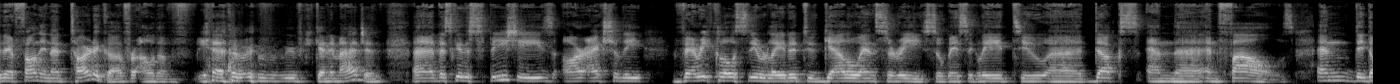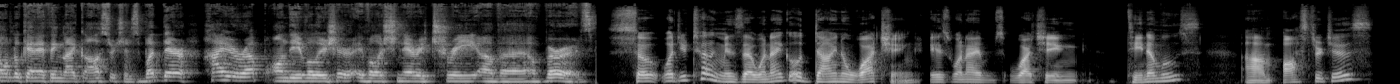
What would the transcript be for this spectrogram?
they're found in Antarctica for out of yeah, if you can imagine. Uh, basically, the species are actually very closely related to Galloanseres, so basically to uh, ducks and uh, and fowls, and they don't look anything like ostriches, but they're higher up on the evolution, evolutionary tree of uh, of birds. So what you're telling me is that when I go dino watching is when I'm watching tinamous, um, ostriches,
